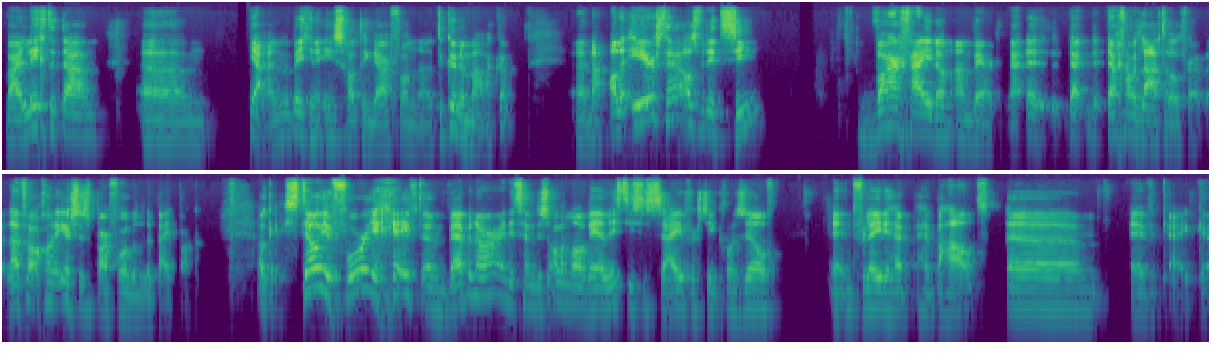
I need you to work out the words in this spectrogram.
waar ligt het aan? Um, ja, en een beetje een inschatting daarvan uh, te kunnen maken. Uh, nou, allereerst, hè, als we dit zien, waar ga je dan aan werken? Nou, daar, daar, gaan we het later over hebben. Laten we gewoon eerst eens een paar voorbeelden erbij pakken. Oké, stel je voor, je geeft een webinar, en dit zijn dus allemaal realistische cijfers die ik gewoon zelf in het verleden heb, heb behaald. Uh, Even kijken.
